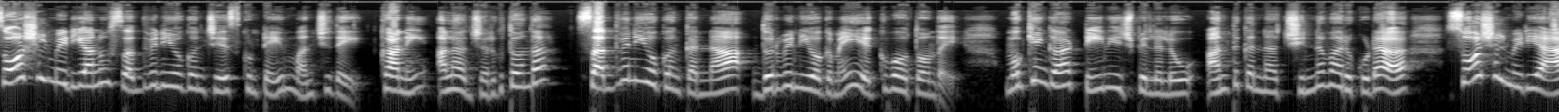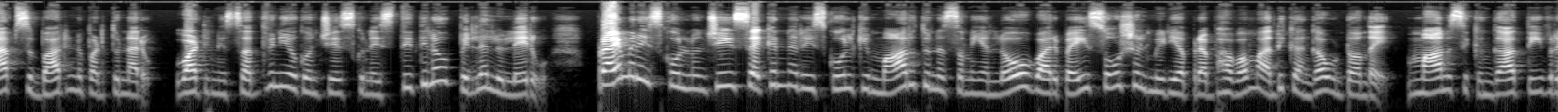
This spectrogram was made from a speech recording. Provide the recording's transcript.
సోషల్ మీడియాను సద్వినియోగం చేసుకుంటే మంచిదే కానీ అలా జరుగుతోందా? సద్వినియోగం కన్నా దుర్వినియోగమే ఎక్కువవుతోంది. ముఖ్యంగా టీనేజ్ పిల్లలు అంతకన్నా చిన్నవారు కూడా సోషల్ మీడియా యాప్స్ బారిన పడుతున్నారు. వాటిని సద్వినియోగం చేసుకునే స్థితిలో పిల్లలు లేరు. ప్రైమరీ స్కూల్ నుంచి సెకండరీ స్కూల్కి మారుతున్న సమయంలో వారిపై సోషల్ మీడియా ప్రభావం అధికంగా ఉంటోంది. మానసికంగా తీవ్ర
